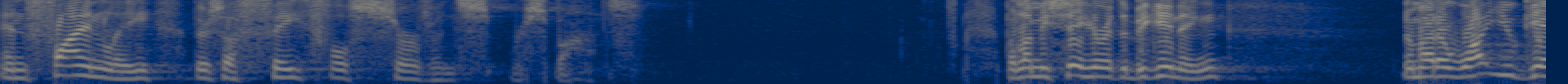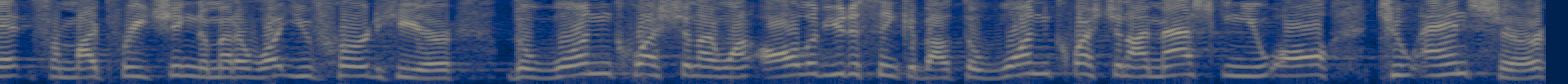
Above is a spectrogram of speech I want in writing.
And finally, there's a faithful servant's response. But let me say here at the beginning no matter what you get from my preaching, no matter what you've heard here, the one question I want all of you to think about, the one question I'm asking you all to answer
